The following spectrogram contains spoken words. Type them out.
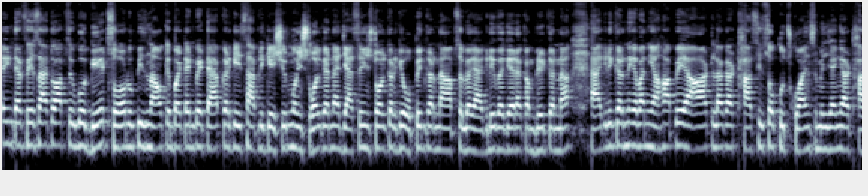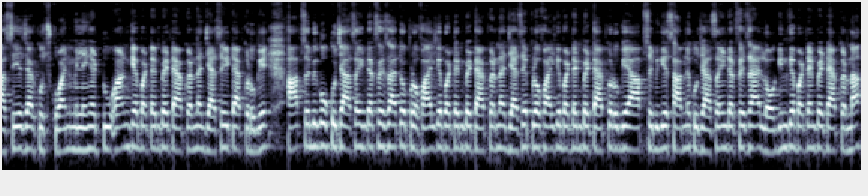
इंटरफेस आए तो आप सबको गेट सौ रुपीज़ नाव के बटन पे टैप करके इस एप्लीकेशन को इंस्टॉल करना है। जैसे इंस्टॉल करके ओपन करना, आप सब लोग एग्री वगैरह कंप्लीट करना। एग्री करने के बाद यहाँ पे आठ लाख अट्ठासी सौ कुछ कॉइन्स मिल जाएँगे अट्ठासी हज़ार कुछ कॉइन मिलेंगे। टू अर्न के बटन पे टैप करना, जैसे ही टैप करोगे, आप सभी को कुछ ऐसा इंटरफेस आए तो प्रोफ़ाइल के बटन पे टैप करना। जैसे प्रोफ़ाइल के बटन पे टैप करोगे, आप सभी के सामने कुछ ऐसा इंटरफेस आए लॉगिन के बटन पे टैप करना।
